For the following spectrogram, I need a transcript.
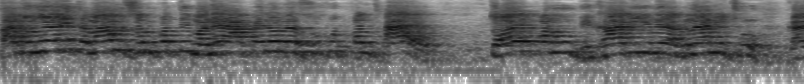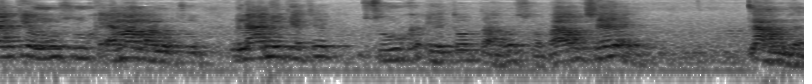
આ દુનિયાની તમામ સંપત્તિ મને આપેલો ને સુખ ઉત્પન્ન થાય. તોય પણ હું ભિખારી ને અજ્ઞાની છું. કારણ કે હું સુખ એમાં માનું છું. જ્ઞાની કે છે, સુખ એ તો તારો સ્વભાવ છે. ના સમજાય?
